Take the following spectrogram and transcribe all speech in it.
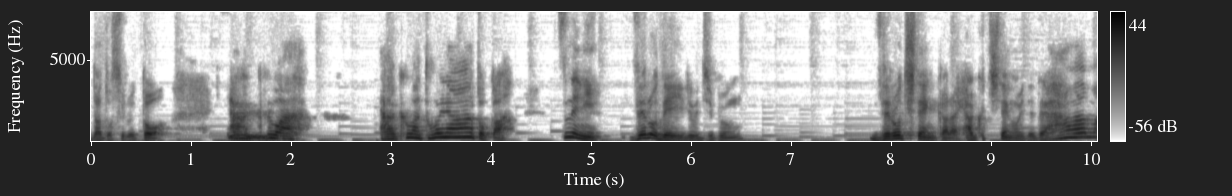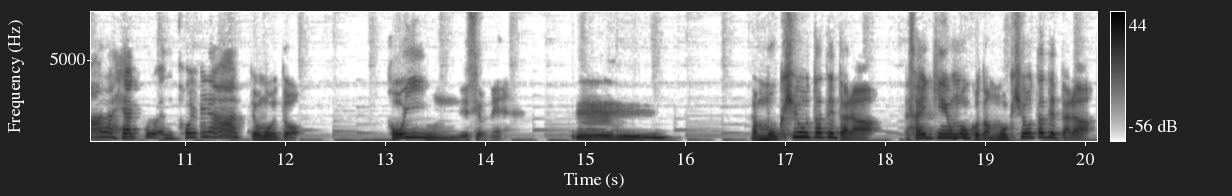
だとすると、100は、100は遠いなとか、常に0でいる自分、0地点から100地点を見てて、ああ、まだ100遠いなって思うと、遠いんですよね。うん。目標を立てたら、最近思うことは目標を立てたら、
